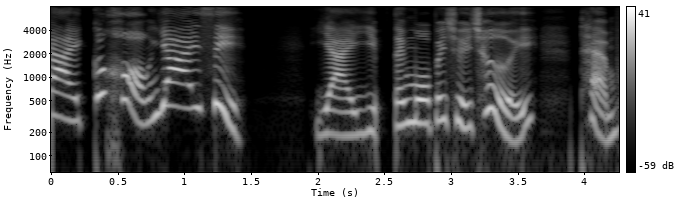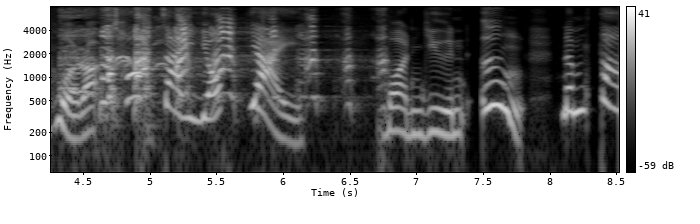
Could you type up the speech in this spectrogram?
ยายก็ของยายสิ ยายหยิบแตงโมไปเฉยๆ แถมหัวเราะชอบใจยกใหญ่ บอลยืนอึ้ง น้ำตา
